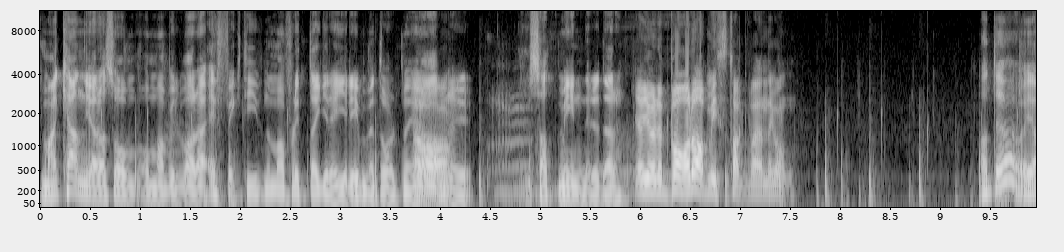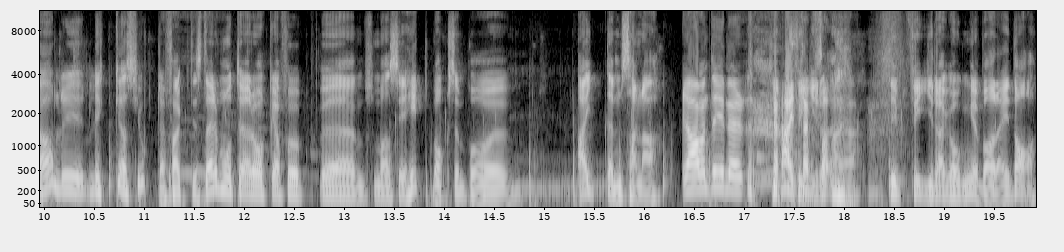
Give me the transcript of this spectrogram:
Man kan göra så om, om man vill vara effektiv när man flyttar grejer i inventoriet, men jag Ja. har aldrig satt mig in i det där. Jag gör det bara av misstag varenda gång. Ja, det har, jag har aldrig lyckats gjort det faktiskt. Däremot har jag råkat få upp, eh, som man ser, hitboxen på eh, itemsarna Ja, men det är ju när... Typ Itemsarna, fyra, typ fyra gånger bara idag.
